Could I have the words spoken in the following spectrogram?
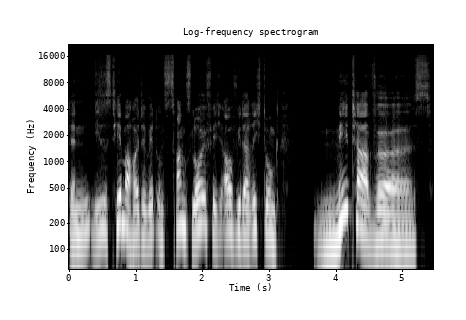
Denn dieses Thema heute wird uns zwangsläufig auch wieder Richtung Metaverse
